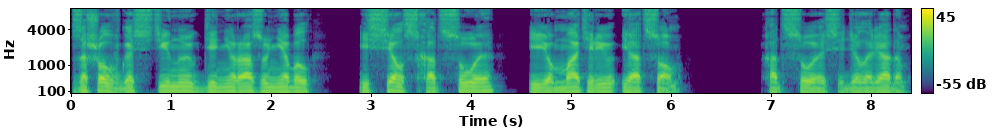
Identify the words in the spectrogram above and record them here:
зашел в гостиную, где ни разу не был, и сел с Хацуэ, ее матерью и отцом. Хацуэ сидела рядом,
